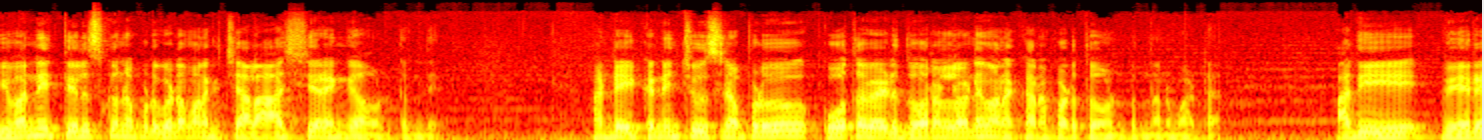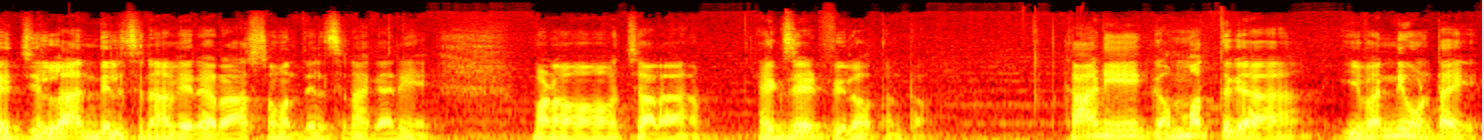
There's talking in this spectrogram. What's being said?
ఇవన్నీ తెలుసుకున్నప్పుడు కూడా మనకు చాలా ఆశ్చర్యంగా ఉంటుంది. అంటే ఇక్కడ నుంచి చూసినప్పుడు కూతవేడి దూరంలోనే మనకు కనపడుతూ ఉంటుందన్నమాట. అది వేరే జిల్లా అని తెలిసినా వేరే రాష్ట్రం అని తెలిసినా కానీ మనం చాలా ఎగ్జైట్ ఫీల్ అవుతుంటాం. కానీ గమ్మత్తుగా ఇవన్నీ ఉంటాయి.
